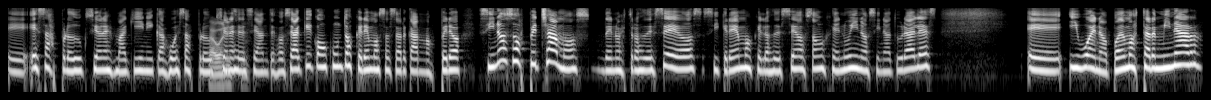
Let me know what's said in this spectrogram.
eh, esas producciones maquínicas o esas producciones deseantes. O sea, qué conjuntos queremos acercarnos. Pero si no sospechamos de nuestros deseos, si creemos que los deseos son genuinos y naturales, eh, y bueno, podemos terminar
